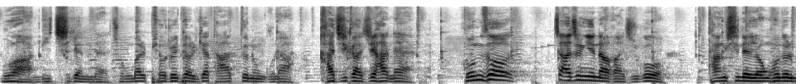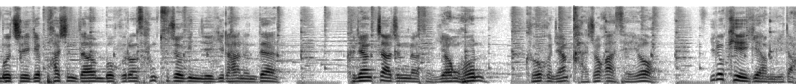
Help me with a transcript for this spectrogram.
우와 미치겠네. 정말 별의 별게 다 뜨는구나. 가지가지 하네. 그러면서 짜증이 나가지고 당신의 영혼을 뭐 제게 파신다 뭐 그런 상투적인 얘기를 하는데 그냥 짜증나서 영혼 그거 그냥 가져가세요. 이렇게 얘기합니다.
